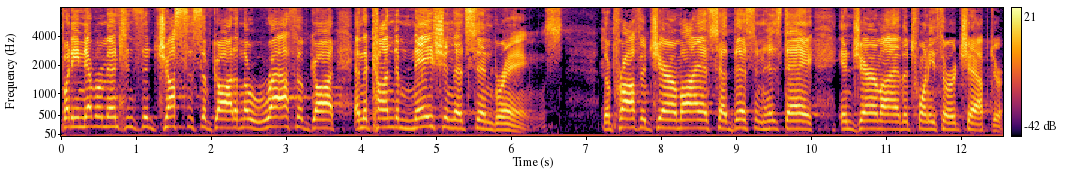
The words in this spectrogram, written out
but he never mentions the justice of God and the wrath of God and the condemnation that sin brings. The prophet Jeremiah said this in his day in Jeremiah, the 23rd chapter.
